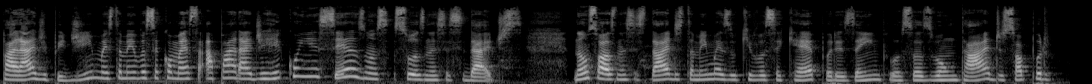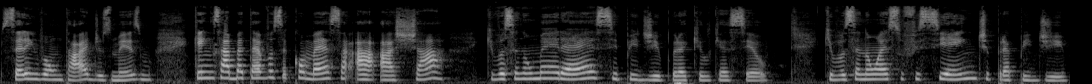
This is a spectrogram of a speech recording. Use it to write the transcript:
parar de pedir, mas também você começa a parar de reconhecer as suas necessidades. Não só as necessidades também, mas o que você quer, por exemplo, as suas vontades, só por serem vontades mesmo. Quem sabe até você começa a achar que você não merece pedir por aquilo que é seu, que você não é suficiente para pedir,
